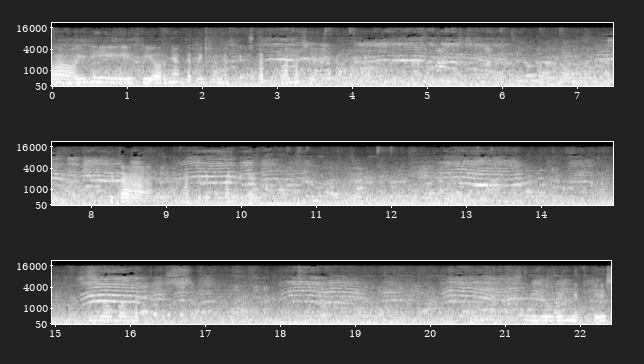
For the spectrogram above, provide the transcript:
Wow ini Diornya gede banget guys. Tapi panas ya. Kita masuk ke depan ya guys banget guys. Gila banget guys.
